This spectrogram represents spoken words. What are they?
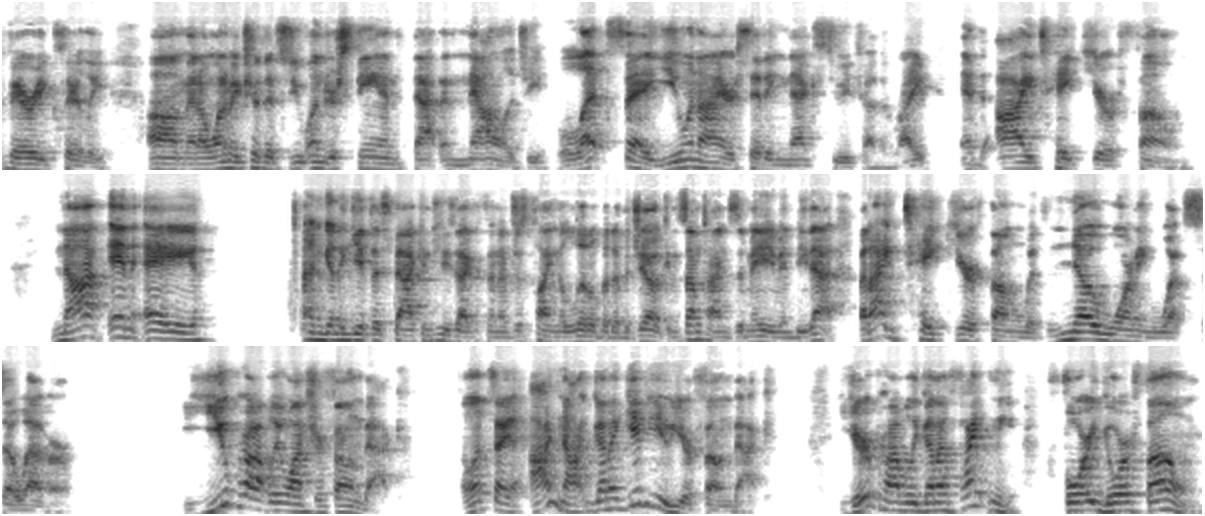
very clearly. Um, and I want to make sure that you understand that analogy. Let's say you and I are sitting next to each other, right? And I take your phone. Not in a I'm going to give this back in two seconds and I'm just playing a little bit of a joke. And sometimes it may even be that. But I take your phone with no warning whatsoever. You probably want your phone back. Let's say I'm not going to give you your phone back. You're probably going to fight me for your phone.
